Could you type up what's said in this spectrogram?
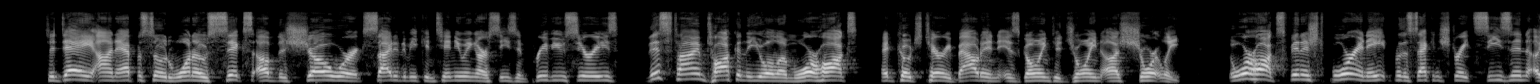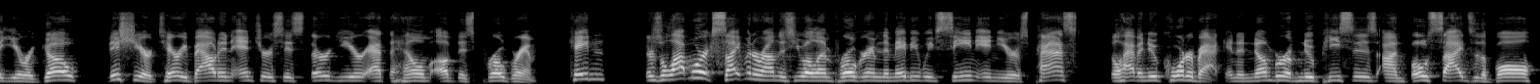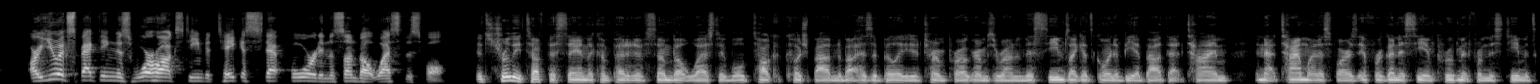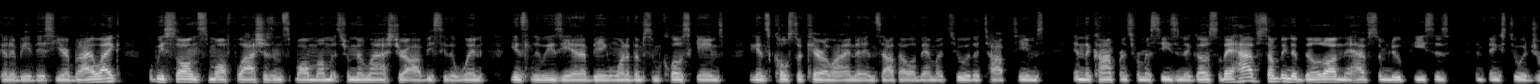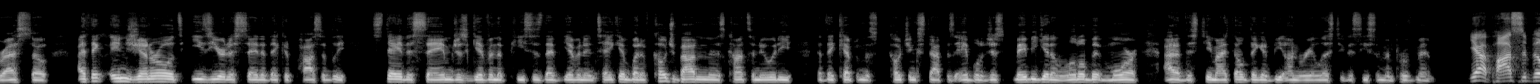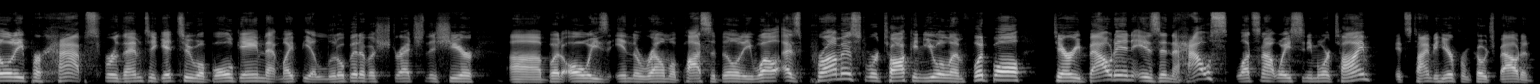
Today, on episode 106 of the show, we're excited to be continuing our season preview series. This time, talking the ULM Warhawks. Head coach Terry Bowden is going to join us shortly. The Warhawks finished 4 and 8 for the second straight season a year ago. This year, Terry Bowden enters his third year at the helm of this program. Kaiden, there's a lot more excitement around this ULM program than maybe we've seen in years past. They'll have a new quarterback and a number of new pieces on both sides of the ball. Are you expecting this Warhawks team to take a step forward in the Sun Belt West this fall? It's truly tough to say in the competitive Sunbelt West. We'll talk to Coach Bowden about his ability to turn programs around, and this seems like it's going to be about that time and that timeline as far as if we're going to see improvement from this team, it's going to be this year. But I like what we saw in small flashes and small moments from them last year. Obviously, the win against Louisiana being one of them, some close games against Coastal Carolina and South Alabama, two of the top teams in the conference from a season ago. So they have something to build on. They have some new pieces and things to address. So I think in general, it's easier to say that they could possibly stay the same just given the pieces they've given and taken. But if Coach Bowden and his continuity that they kept in the coaching staff is able to just maybe get a little bit more out of this team, I don't think it'd be unrealistic to see some improvement. Yeah, possibility perhaps for them to get to a bowl game that might be a little bit of a stretch this year. Uh, but always in the realm of possibility. Well, as promised, we're talking ULM football. Terry Bowden is in the house. Let's not waste any more time. It's time to hear from Coach Bowden.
